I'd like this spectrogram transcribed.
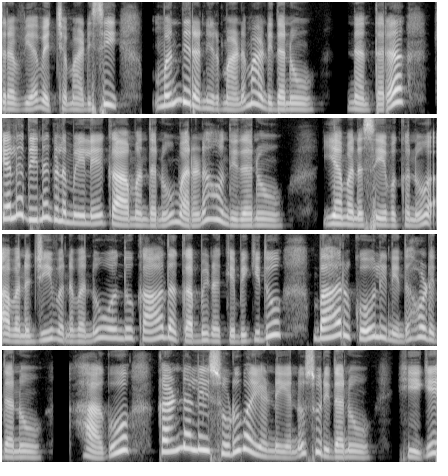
ದ್ರವ್ಯ ವೆಚ್ಚ ಮಾಡಿಸಿ ಮಂದಿರ ನಿರ್ಮಾಣ ಮಾಡಿದನು. ನಂತರ ಕೆಲ ದಿನಗಳ ಮೇಲೆ ಕಾಮಂದನು ಮರಣ ಹೊಂದಿದನು. ಯಮನ ಸೇವಕನು ಅವನ ಜೀವನವನ್ನು ಒಂದು ಕಾದ ಕಬ್ಬಿಣಕ್ಕೆ ಬಿಗಿದು ಬಾರುಕೋಲಿನಿಂದ ಹೊಡೆದನು. ಹಾಗೂ ಕಣ್ಣಲ್ಲಿ ಸುಡುವ ಎಣ್ಣೆಯನ್ನು ಸುರಿದನು. ಹೀಗೆ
